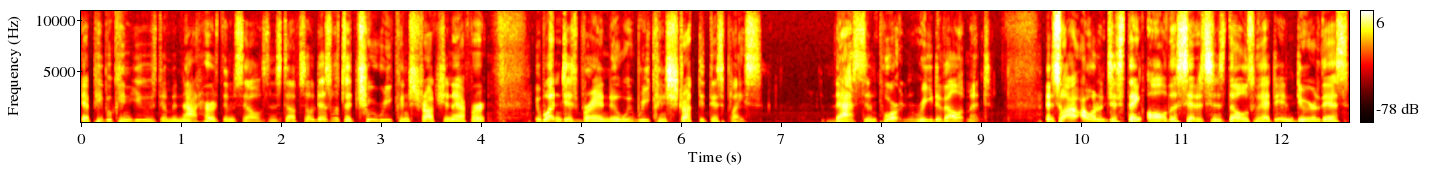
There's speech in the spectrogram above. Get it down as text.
that people can use them and not hurt themselves and stuff. So this was a true reconstruction effort. It wasn't just brand new. We reconstructed this place. That's important. Redevelopment. And so I, I want to just thank all the citizens, those who had to endure this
